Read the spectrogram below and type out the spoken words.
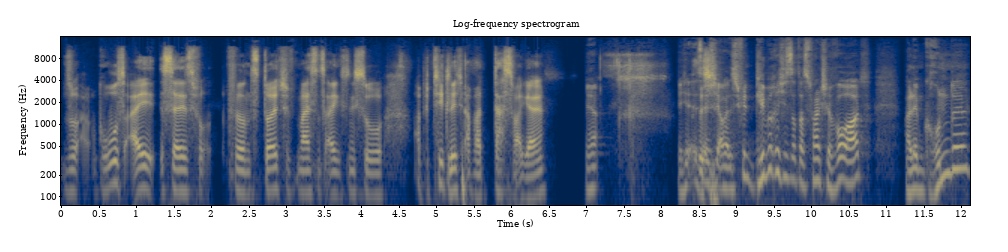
so groß Ei ist ja jetzt für, für uns Deutsche meistens eigentlich nicht so appetitlich, aber das war geil. Ja. Ich, es, ich, auch- ich finde, glibberig ist auch das falsche Wort, weil im Grunde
